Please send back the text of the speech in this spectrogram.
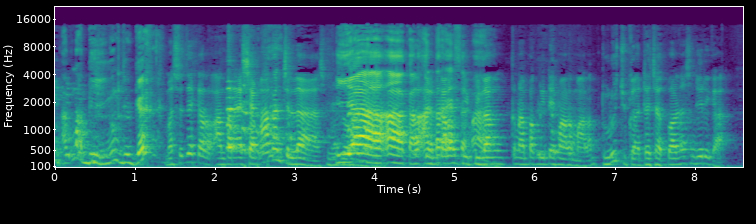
Aku mah bingung juga. Maksudnya kalau antar SMA kan jelas iya ah, kalau Dan antar kalau SMA dibilang kenapa klitih malam-malam dulu juga ada jadwalnya sendiri kak.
